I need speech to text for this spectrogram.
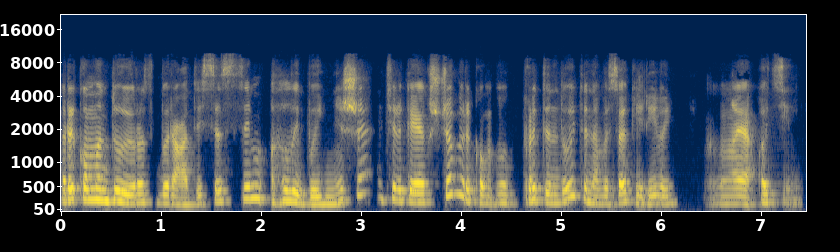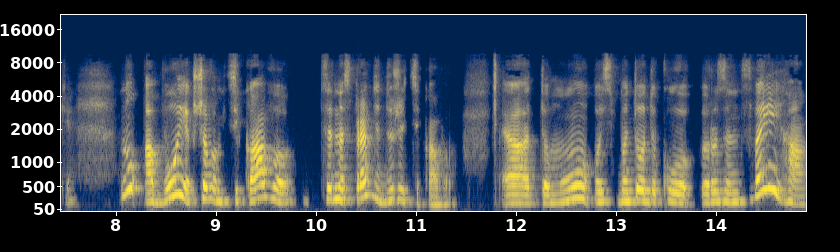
Рекомендую розбиратися з цим глибинніше, тільки якщо ви претендуєте на високий рівень оцінки. Ну, або якщо вам цікаво, це насправді дуже цікаво. Е, Тому ось методику Розенцвейга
